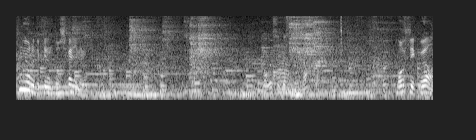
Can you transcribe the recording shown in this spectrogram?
풍요를 느끼는 또 시간이네요 먹을 수 있겠습니까? 먹을 수 있고요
